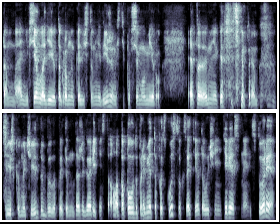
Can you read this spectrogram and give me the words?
там они все владеют огромным количеством недвижимости по всему миру. Это, мне кажется, прям слишком очевидно было, поэтому даже говорить не стал. А по поводу предметов искусства, кстати, это очень интересная история,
